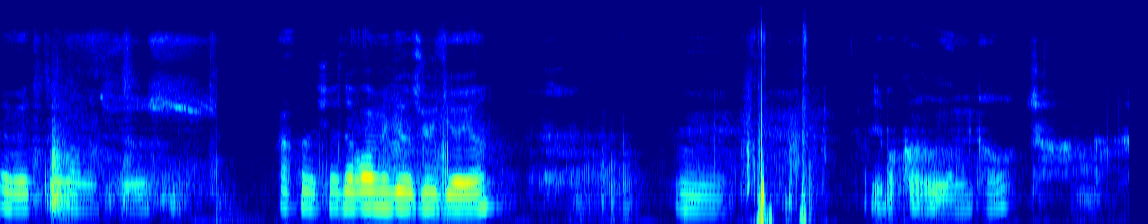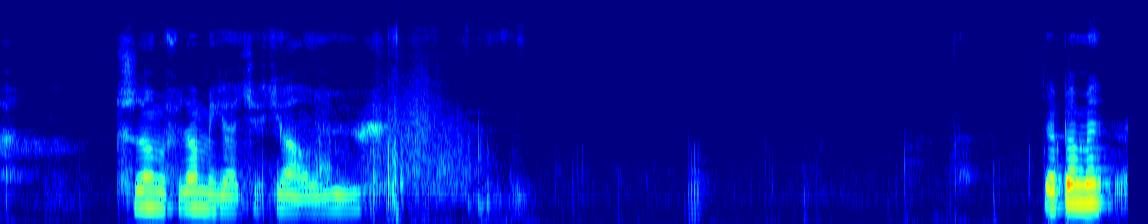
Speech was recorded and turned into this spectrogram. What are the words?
Evet devam ediyoruz. Arkadaşlar devam ediyoruz videoya. Hmm. Hadi bakalım ne olacak. Tsunami falan mı gelecek ya? Üf. Deprem?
